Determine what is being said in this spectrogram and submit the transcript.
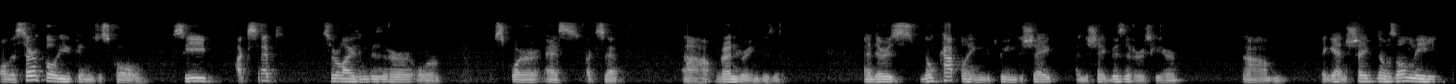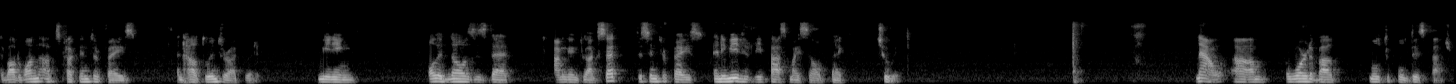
on the circle, you can just call C, accept serializing visitor, or square S, accept uh, rendering visitor. And there is no coupling between the shape and the shape visitors here. Um, again, shape knows only about one abstract interface and how to interact with it. Meaning, all it knows is that I'm going to accept this interface and immediately pass myself back to it. Now, um, a word about multiple dispatch.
